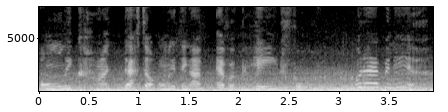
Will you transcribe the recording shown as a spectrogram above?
only con that's the only thing I've ever paid for. What happened here?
